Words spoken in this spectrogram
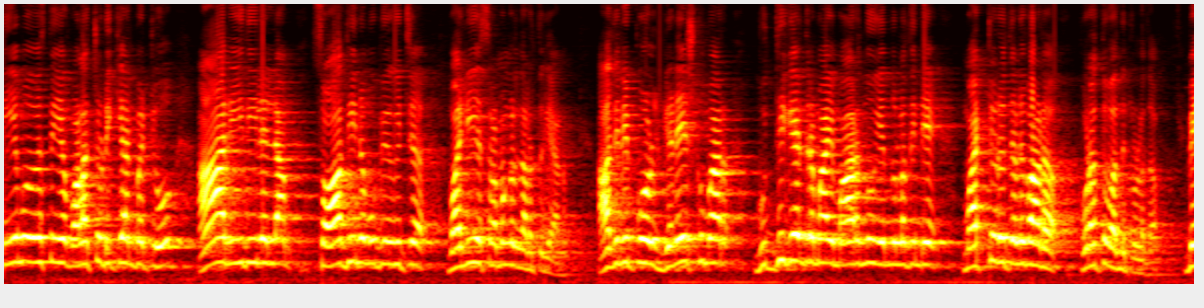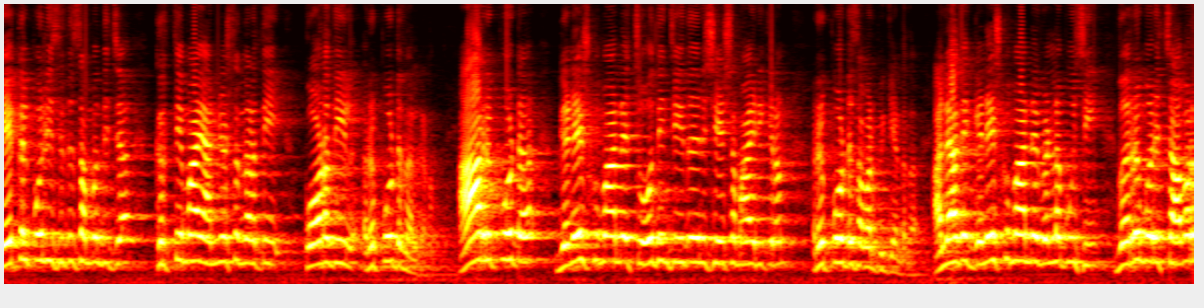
നിയമവ്യവസ്ഥയെ വളച്ചൊടിക്കാൻ പറ്റുമോ ആ രീതിയിലെല്ലാം സ്വാധീനം ഉപയോഗിച്ച് വലിയ ശ്രമങ്ങൾ നടത്തുകയാണ്. അതിനിപ്പോൾ ഗണേഷ് കുമാർ ബുദ്ധികേന്ദ്രമായി മാറുന്നു എന്നുള്ളതിന്റെ മറ്റൊരു തെളിവാണ് പുറത്തു വന്നിട്ടുള്ളത്. ബേക്കൽ പോലീസ് ഇത് സംബന്ധിച്ച് കൃത്യമായ അന്വേഷണം നടത്തി കോടതിയിൽ റിപ്പോർട്ട് നൽകണം. ആ റിപ്പോർട്ട് ഗണേഷ് കുമാറിനെ ചോദ്യം ചെയ്തതിന് ശേഷമായിരിക്കണം റിപ്പോർട്ട് സമർപ്പിക്കേണ്ടത്. അല്ലാതെ ഗണേഷ് കുമാറിനെ വെള്ളപൂശി വെറും ഒരു ചവർ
